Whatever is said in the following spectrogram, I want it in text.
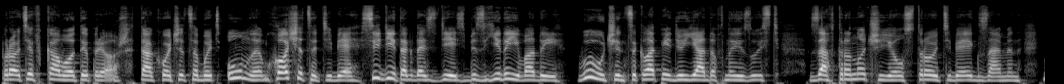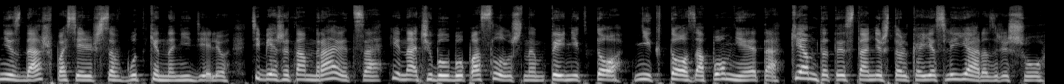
«Против кого ты прешь? Так хочется быть умным, хочется тебе. Сиди тогда здесь, без еды и воды. Выучи энциклопедию ядов наизусть. Завтра ночью я устрою тебе экзамен. Не сдашь, поселишься в будке на неделю. Тебе же там нравится, иначе был бы послушным. Ты никто, никто, запомни это. Кем-то ты станешь только если я разрешу».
